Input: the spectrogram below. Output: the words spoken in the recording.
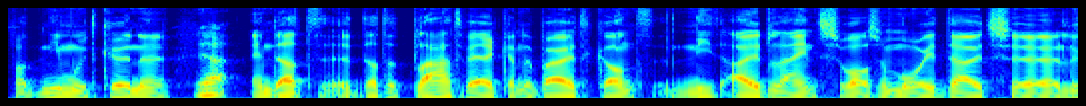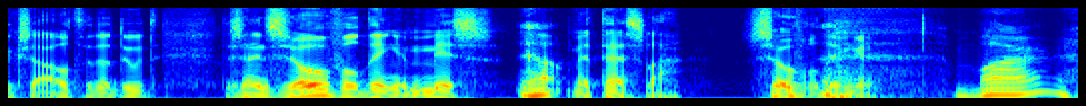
wat niet moet kunnen. Ja. En dat, eh, dat het plaatwerk aan de buitenkant niet uitlijnt zoals een mooie Duitse luxe auto dat doet. Er zijn zoveel dingen mis ja. met Tesla. Zoveel dingen. Maar,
